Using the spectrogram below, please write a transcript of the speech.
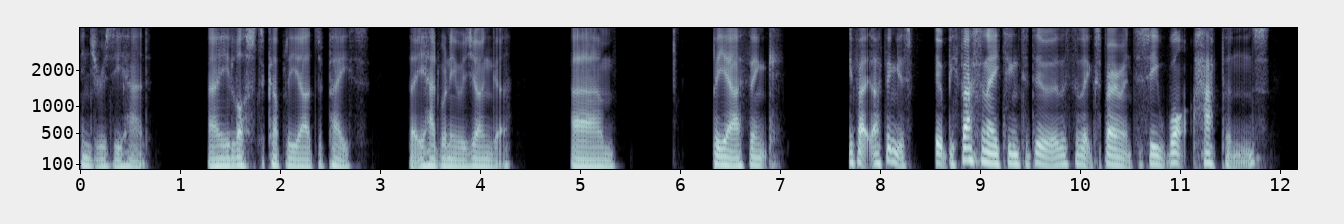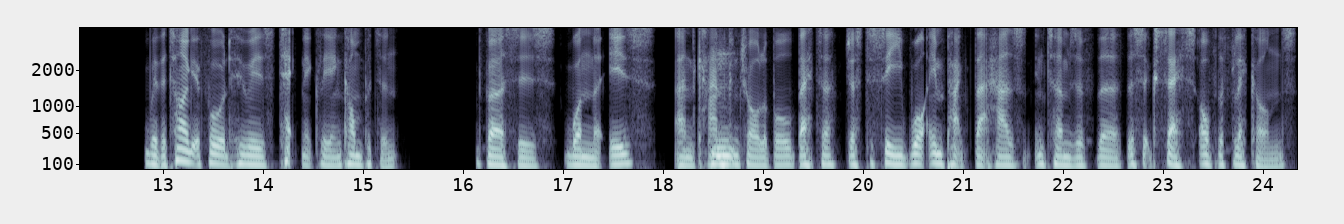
injuries he had. Uh, he lost a couple of yards of pace that he had when he was younger. Um, but yeah, I think, in fact, I think it's it would be fascinating to do a little experiment to see what happens with a target forward who is technically incompetent versus one that is and can Mm. control a ball better, just to see what impact that has in terms of the the success of the flick-ons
